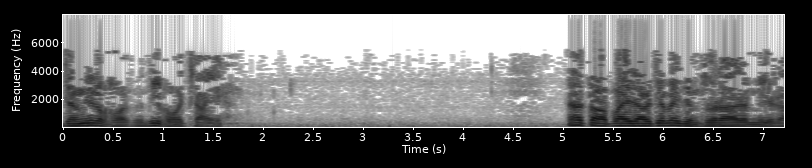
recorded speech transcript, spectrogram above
อย่างนี้ก็พอเป็นที่พอใจถ้าต่อไปเราจะไม่ดื่มสุราและมีไร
